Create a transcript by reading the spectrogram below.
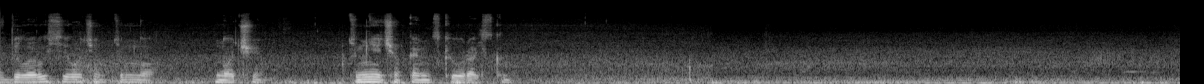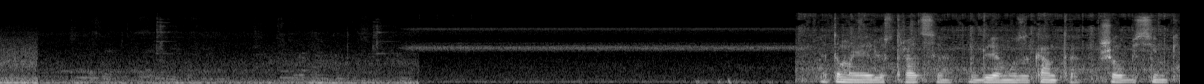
В Беларуси очень темно ночью. Темнее, чем в Каменске-Уральском. Это моя иллюстрация для музыканта Шелби Симки.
